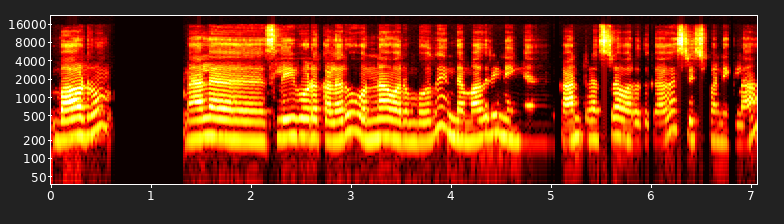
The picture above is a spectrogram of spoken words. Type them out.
பார்டரும் மேலே ஸ்லீவோட கலரும் ஒன்றா வரும்போது இந்த மாதிரி நீங்கள் கான்ட்ராஸ்டாக வர்றதுக்காக ஸ்டிச் பண்ணிக்கலாம்.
